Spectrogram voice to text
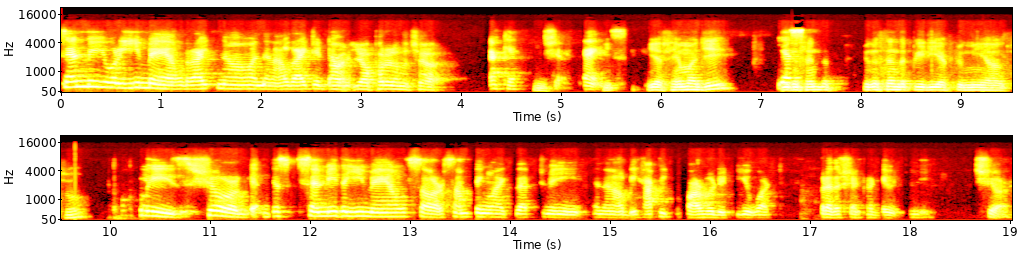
Send me your email right now and then I'll write it down. right, yeah, I'll put it in the chat. Okay, sure. Thanks. Yes, Hemaji, you can Yes, send the you can send the PDF to me also. Please, sure. Get- Just send me the emails or something like that to me, and then I'll be happy to forward it to you what Brother Shankar gave it to me. Sure.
